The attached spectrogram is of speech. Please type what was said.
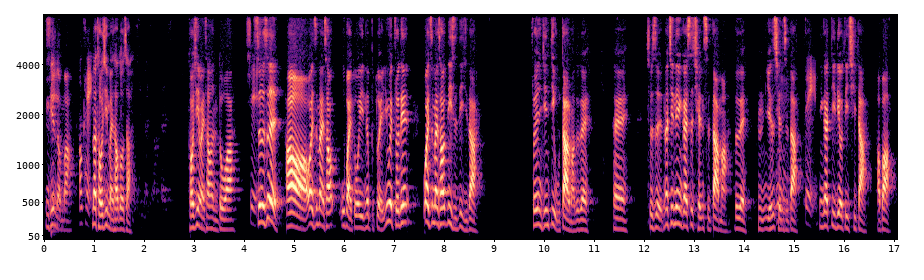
你听懂吗？OK。那投信买超多少？投信买超很多啊，是是不是？好，外资卖超五百多亿，那不对，因为昨天外资卖超历史第几大？昨天已经第五大了嘛，对不对？哎。是不是？那今天应该是前十大嘛，对不对？嗯，也是前十大，对，应该第六、第七大，好不好？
